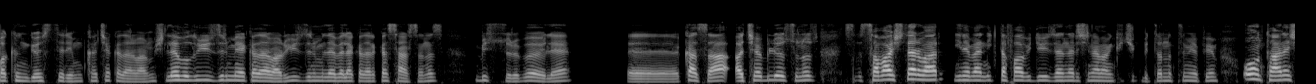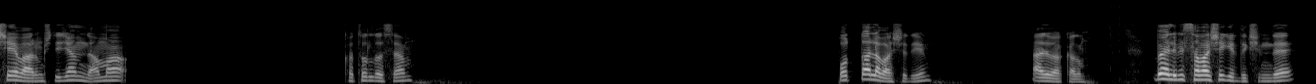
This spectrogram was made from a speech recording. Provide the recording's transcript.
bakın göstereyim kaça kadar varmış. Level 120'ye kadar var. 120 level'e kadar kasarsanız bir sürü böyle ee, kasa açabiliyorsunuz. Savaşlar var. Yine ben ilk defa video izleyenler için hemen küçük bir tanıtım yapayım. 10 tane şey varmış diyeceğim de ama katıl desem. Botlarla başlayayım. Hadi bakalım. Böyle bir savaşa girdik şimdi.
